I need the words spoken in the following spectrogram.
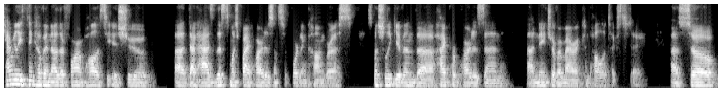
can't really think of another foreign policy issue uh, that has this much bipartisan support in Congress, especially given the hyper-partisan uh, nature of American politics today. Uh, so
